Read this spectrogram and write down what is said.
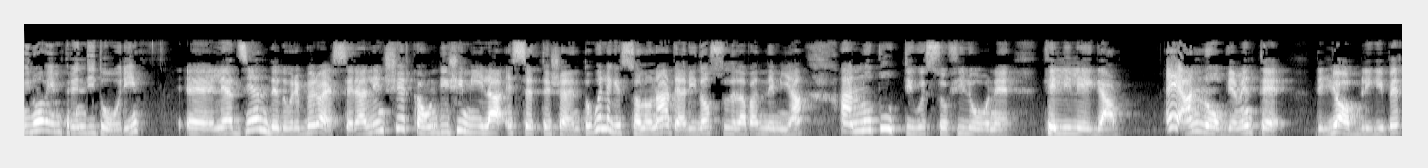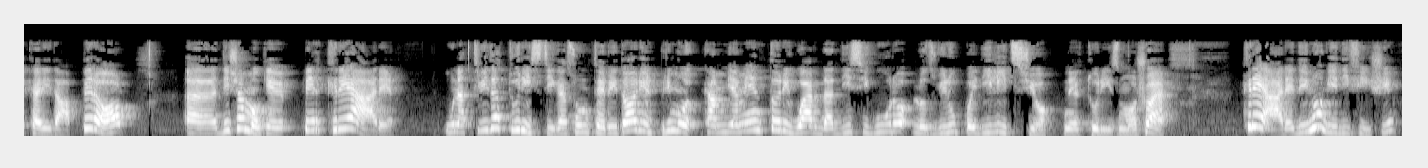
i nuovi imprenditori, eh, le aziende dovrebbero essere all'incirca 11.700, quelle che sono nate a ridosso della pandemia, hanno tutti questo filone che li lega. E hanno ovviamente degli obblighi per carità, però eh, diciamo che per creare un'attività turistica su un territorio il primo cambiamento riguarda di sicuro lo sviluppo edilizio nel turismo, cioè creare dei nuovi edifici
